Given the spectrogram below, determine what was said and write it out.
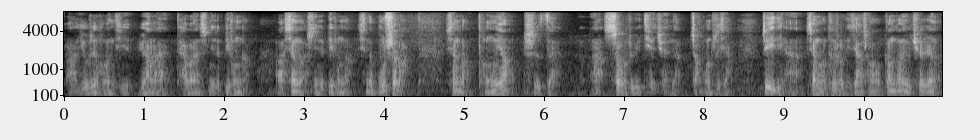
啊有任何问题，原来台湾是你的避风港啊，香港是你的避风港，现在不是了，香港同样是在啊社会主义铁拳的掌控之下。这一点，香港特首李家超刚刚又确认了。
